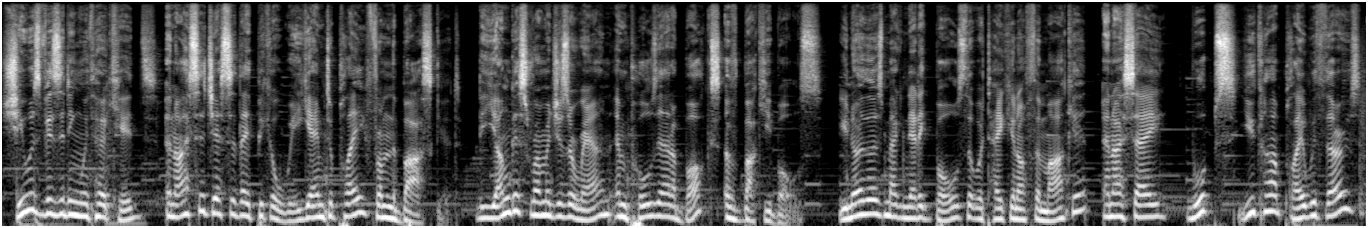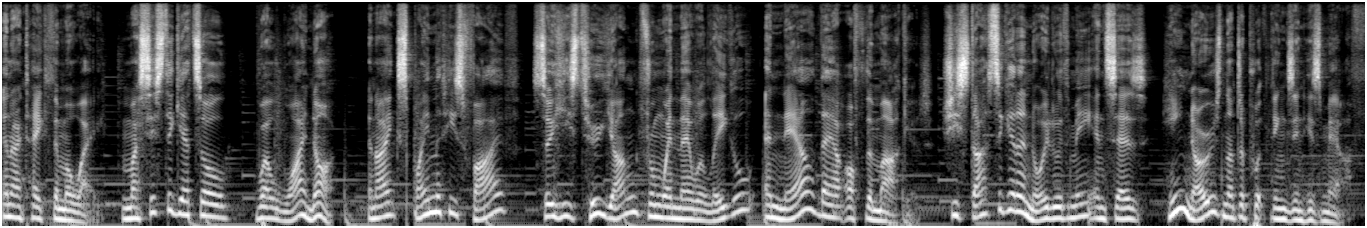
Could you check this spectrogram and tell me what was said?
She was visiting with her kids, and I suggested they pick a Wii game to play from the basket. The youngest rummages around and pulls out a box of Buckyballs. You know those magnetic balls that were taken off the market? And I say, whoops, you can't play with those, and I take them away. My sister gets all, well, why not? And I explain that he's five, so he's too young from when they were legal, and now they are off the market. She starts to get annoyed with me and says, he knows not to put things in his mouth.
